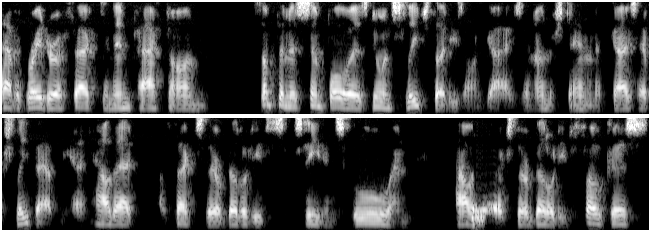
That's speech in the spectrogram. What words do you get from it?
have a greater effect and impact on something as simple as doing sleep studies on guys and understanding if guys have sleep apnea and how that affects their ability to succeed in school and how it affects their ability to focus.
